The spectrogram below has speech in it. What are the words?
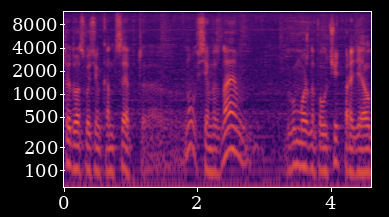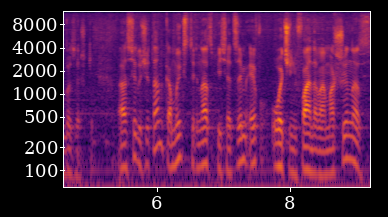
Т-28 концепт, э, ну, все мы знаем, его можно получить, пройдя ЛБЗшки. А следующий танк АМХ-1357F, очень фановая машина, с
